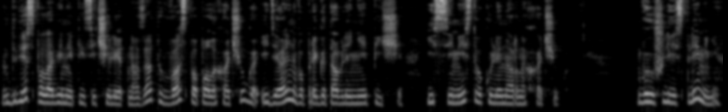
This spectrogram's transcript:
Две с половиной тысячи лет назад в вас попала хачуга идеального приготовления пищи из семейства кулинарных хачуг. Вы ушли из племени,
